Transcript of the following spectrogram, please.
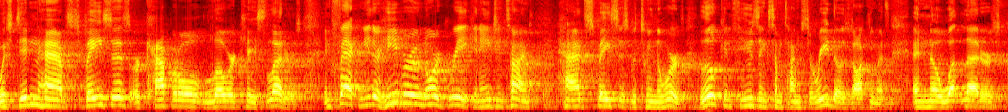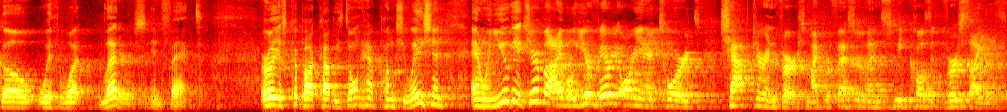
which didn't have spaces or capital lowercase letters. In fact, neither Hebrew nor Greek in ancient times had spaces between the words. A little confusing sometimes to read those documents and know what letters go with what letters, in fact. Earliest copies don't have punctuation, and when you get your Bible, you're very oriented towards chapter and verse. My professor, Len Sweet, calls it versitis.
